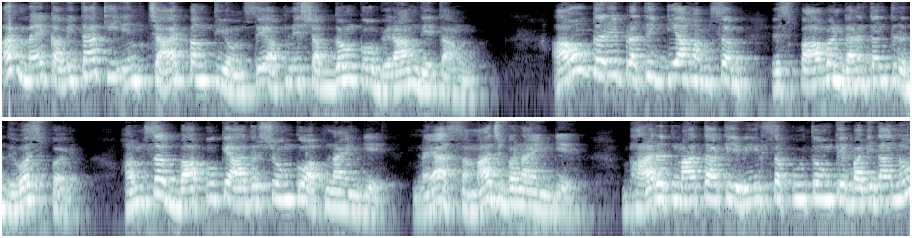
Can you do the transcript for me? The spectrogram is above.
अब मैं कविता की इन चार पंक्तियों से अपने शब्दों को विराम देता हूँ। आओ करे प्रतिज्ञा हम सब इस पावन गणतंत्र दिवस पर। हम सब बापू के आदर्शों को अपनाएँगे, नया समाज बनाएँगे। भारत माता के वीर सपूतों के बलिदानों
